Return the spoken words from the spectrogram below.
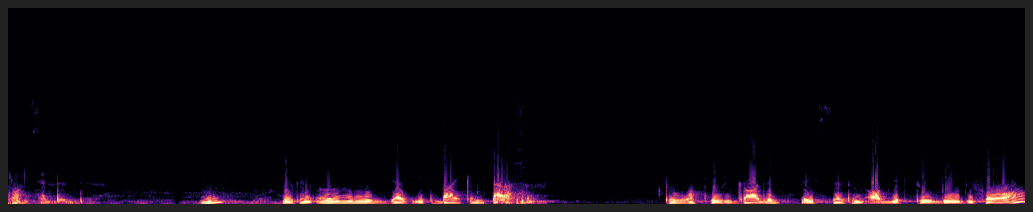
transcended. Hmm? You can only judge it by comparison to what you regarded a certain object to be before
